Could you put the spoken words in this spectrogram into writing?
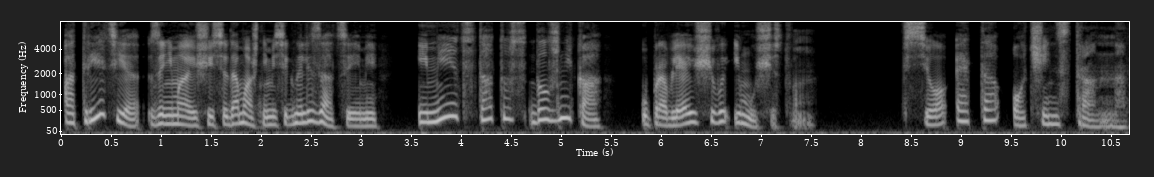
а третья, занимающаяся домашними сигнализациями, имеет статус должника, управляющего имуществом. Все это очень странно.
